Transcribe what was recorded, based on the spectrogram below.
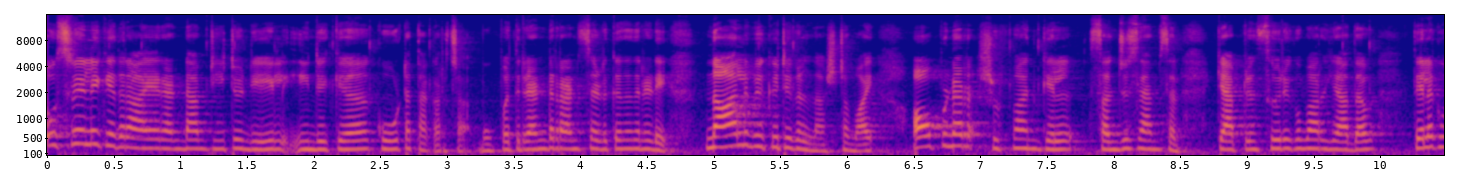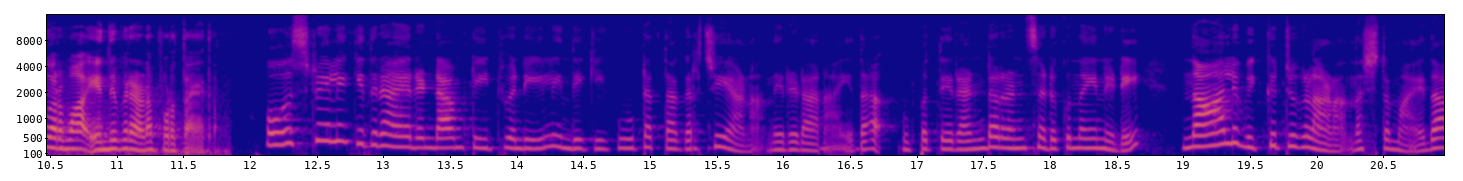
ഓസ്ട്രേലിയക്കെതിരായ രണ്ടാം ടി ട്വന്റിയിൽ ഇന്ത്യയ്ക്ക് കൂട്ടത്തകർച്ച. മുപ്പത്തിരണ്ട് റൺസ് എടുക്കുന്നതിനിടെ നാല് വിക്കറ്റുകൾ നഷ്ടമായി. ഓപ്പണർ ഷുഫ്മാൻ ഗിൽ സഞ്ജു സാംസൺ ക്യാപ്റ്റൻ സൂര്യകുമാർ യാദവ് തിലക് വർമ്മ എന്നിവരാണ് പുറത്തായത്. ഓസ്ട്രേലിയക്കെതിരായ രണ്ടാം ടി ട്വന്റിയിൽ ഇന്ത്യയ്ക്ക് കൂട്ടത്തകർച്ചയാണ് നേരിടാനായത്. മുപ്പത്തിരണ്ട് റൺസ് എടുക്കുന്നതിനിടെ നാല് വിക്കറ്റുകളാണ് നഷ്ടമായത്.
